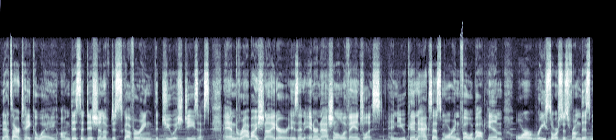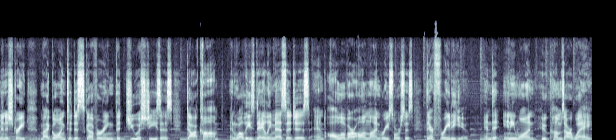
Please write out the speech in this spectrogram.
That's our takeaway on this edition of Discovering the Jewish Jesus. And Rabbi Schneider is an international evangelist, and you can access more info about him or resources from this ministry by going to discoveringthejewishjesus.com. And while these daily messages and all of our online resources, they're free to you and to anyone who comes our way,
